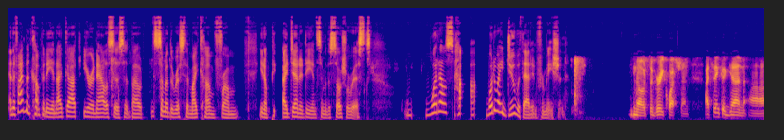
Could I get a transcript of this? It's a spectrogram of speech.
and if I'm a company and I've got your analysis about some of the risks that might come from, you know, p- identity and some of the social risks, what else? How, uh, what do I do with that information? No, it's a great question. I think again, uh,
